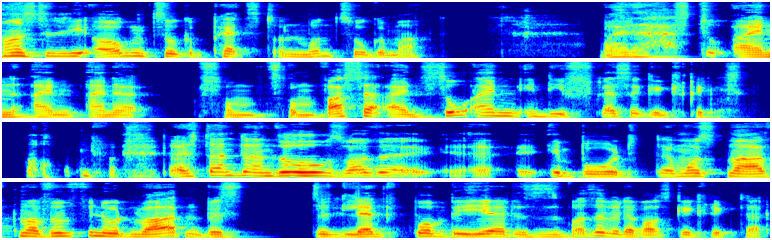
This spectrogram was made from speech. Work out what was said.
hast du die Augen zugepetzt und Mund zugemacht, weil da hast du ein ein eine vom vom Wasser einen so einen in die Fresse gekriegt. Da stand dann so hoches Wasser, äh, im Boot. Da mussten wir erst mal 5 Minuten warten, bis die Lenkpumpe hier das Wasser wieder rausgekriegt hat.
